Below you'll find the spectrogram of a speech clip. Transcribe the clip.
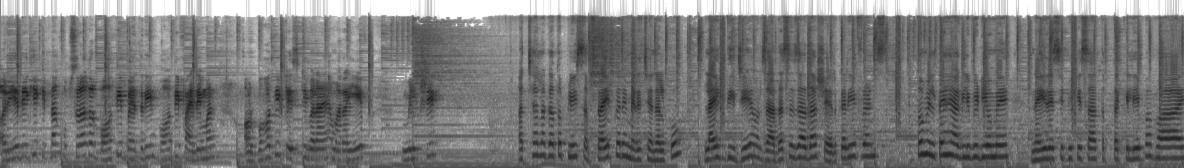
और ये देखिए कितना खूबसूरत और बहुत ही बेहतरीन, बहुत ही फ़ायदेमंद और बहुत ही टेस्टी बना है हमारा ये मिल्क शेक अच्छा लगा तो प्लीज़ सब्सक्राइब करें मेरे चैनल को। लाइक दीजिए और ज़्यादा से ज़्यादा शेयर करिए फ्रेंड्स तो मिलते हैं अगली वीडियो में नई रेसिपी के साथ। तब तक के लिए बाय बाय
